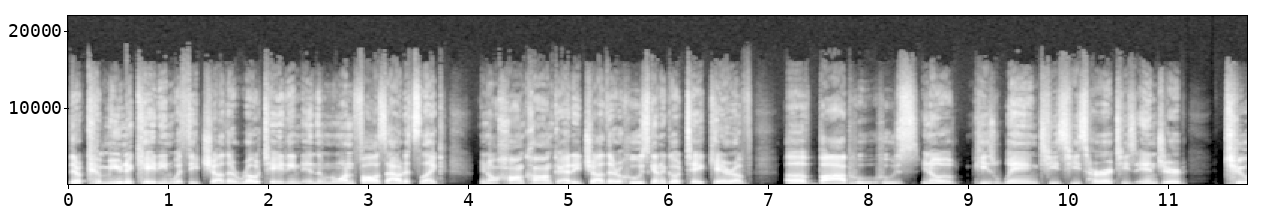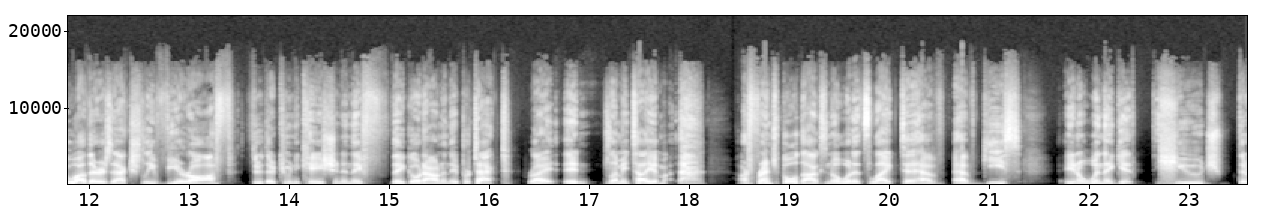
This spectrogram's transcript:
They're communicating with each other, rotating, and then when one falls out, it's like, you know, honk honk at each other. Who's going to go take care of of Bob who who's, you know, he's winged, he's he's hurt, he's injured. Two others actually veer off through their communication and they they go down and they protect, right? And let me tell you, my, our French bulldogs know what it's like to have have geese. You know, when they get huge, they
